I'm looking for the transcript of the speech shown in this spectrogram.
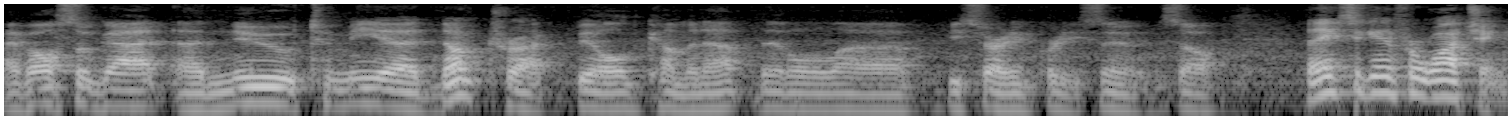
I've also got a new Tamiya dump truck build coming up that'll uh, be starting pretty soon. So thanks again for watching.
